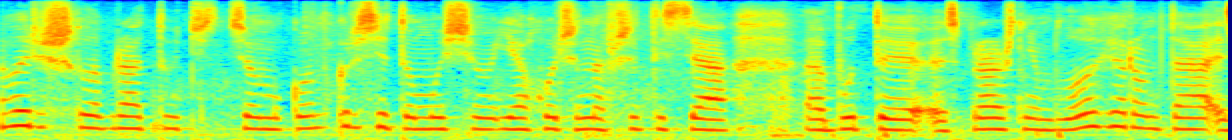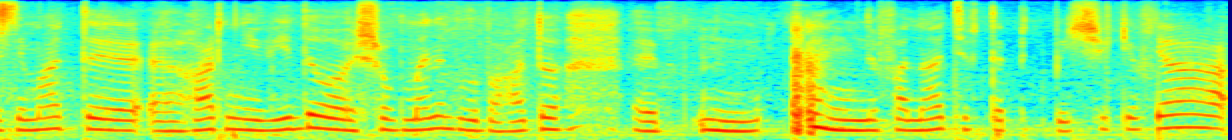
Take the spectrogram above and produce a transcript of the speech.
Я вирішила брати участь в цьому конкурсі, тому що я хочу навчитися е, бути справжнім блогером та знімати е, гарні відео, щоб в мене було багато е, фанатів та підписчиків. Я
